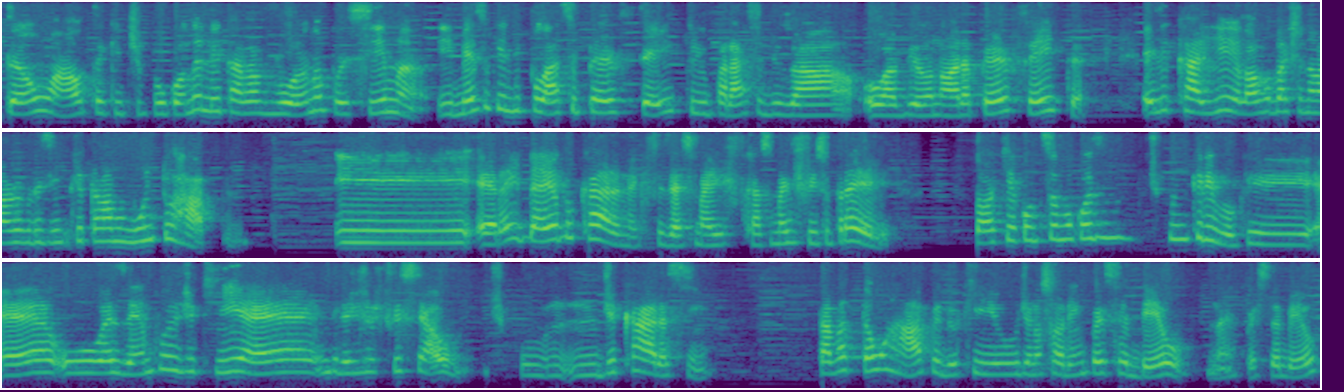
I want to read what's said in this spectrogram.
tão alta que, tipo, quando ele estava voando por cima, e mesmo que ele pulasse perfeito e parasse de usar o avião na hora perfeita, ele caía e logo batia na árvorezinha porque estava muito rápido. E era a ideia do cara, né? Que fizesse mais, ficasse mais difícil para ele. Só que aconteceu uma coisa, tipo, incrível, que é o exemplo de que é inteligência artificial, tipo, de cara, assim. Tava tão rápido que o dinossaurinho percebeu, né? Percebeu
